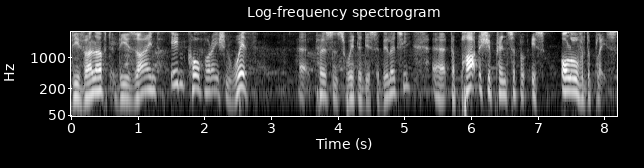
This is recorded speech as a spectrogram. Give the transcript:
developed, designed in cooperation with uh, persons with a disability. Uh, the partnership principle is all over the place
